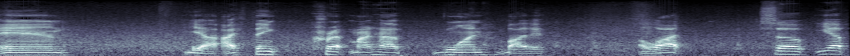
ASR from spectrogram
And yeah, I think Crep might have won by a lot. So, yep,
